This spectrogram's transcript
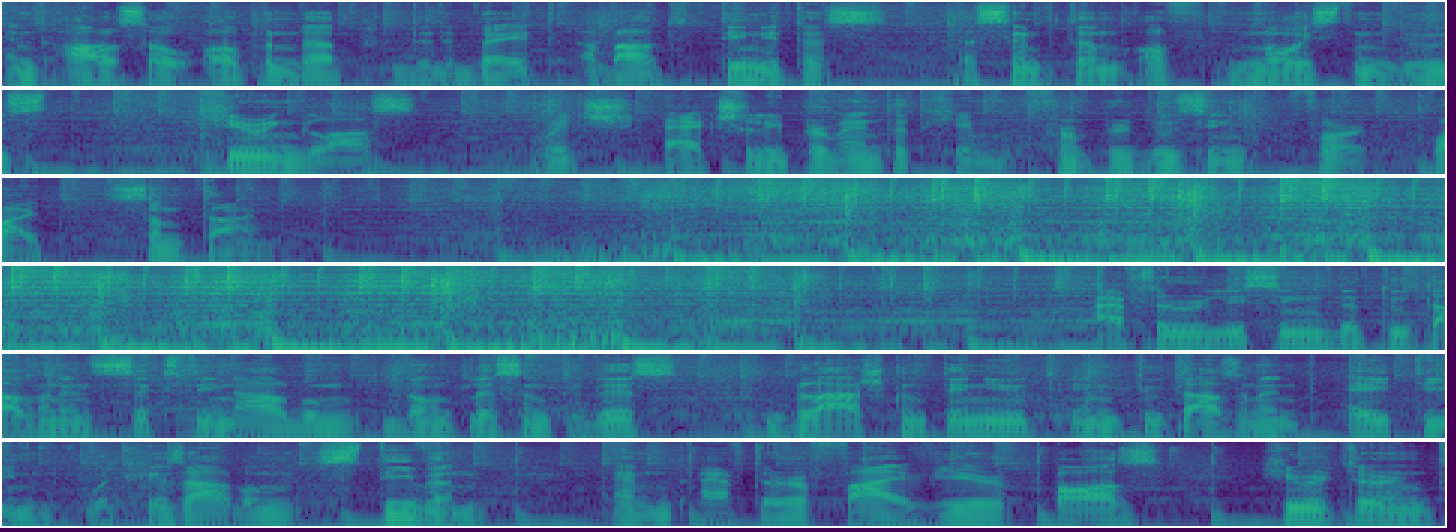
and also opened up the debate about tinnitus, a symptom of noise induced hearing loss, which actually prevented him from producing for quite some time. After releasing the 2016 album Don't Listen to This, Blaž continued in 2018 with his album Steven, and after a five year pause, he returned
